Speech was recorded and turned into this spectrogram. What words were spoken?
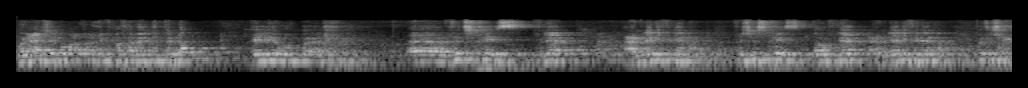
والعجب الرحيم في الخبر كتبنا قال لهم في تشخيص فلان عمل لي فلانه في تشخيص دور فلان عمل لي فلانه في تشخيص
